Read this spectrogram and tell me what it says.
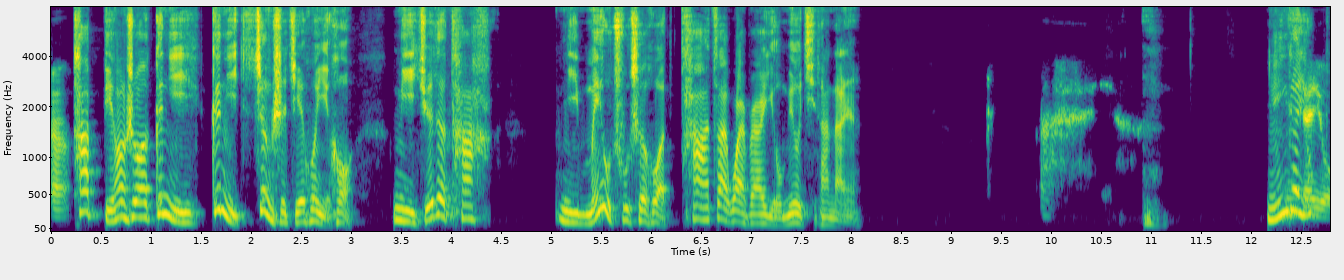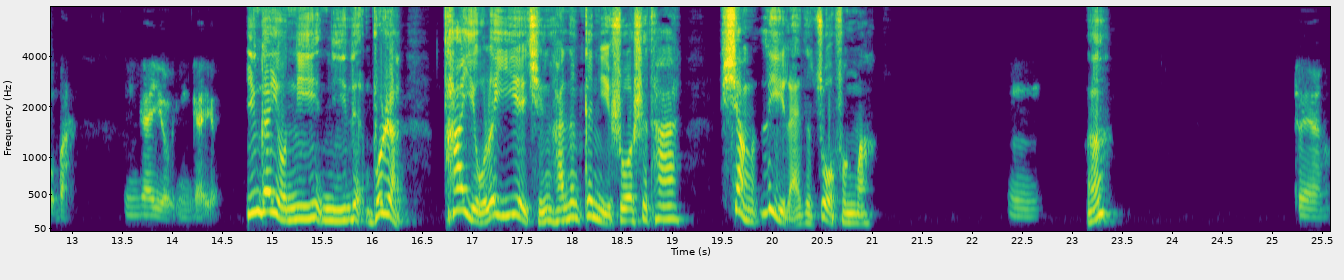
嗯他比方说跟你跟你正式结婚以后，你觉得他，你没有出车祸，他在外边有没有其他男人？唉，你应该应该有吧？应该有，应该有。应该有你你的不是他有了一夜情，还能跟你说是他向历来的作风吗？嗯，嗯，对啊，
